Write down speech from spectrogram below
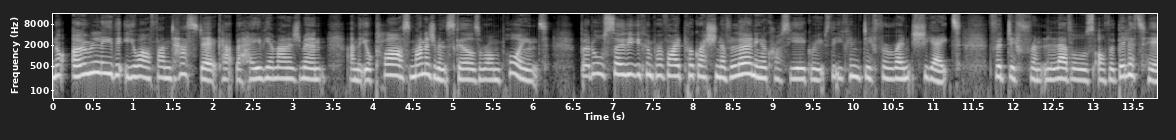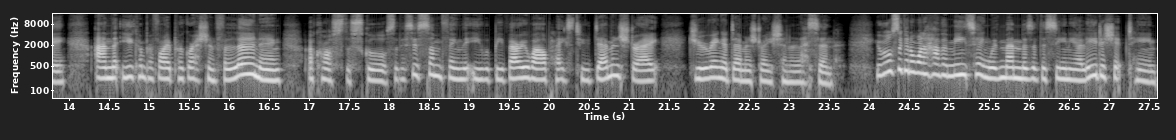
not only that you are fantastic at behaviour management and that your class management skills are on point, but also that you can provide progression of learning across year groups, that you can differentiate for different levels of ability, and that you can provide progression for learning across the school. So, this is something that you would be very well placed to demonstrate during a demonstration lesson. You're also going to want to have a meeting with members of the senior leadership team,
